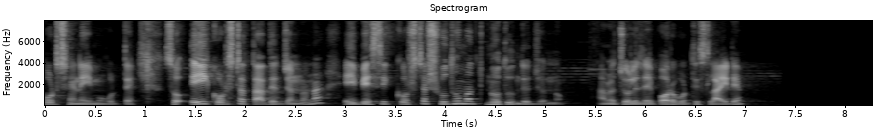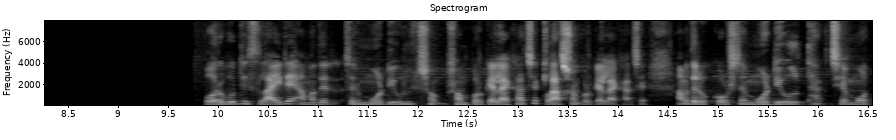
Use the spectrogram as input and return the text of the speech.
করছেন এই মুহূর্তে। সো এই কোর্সটা তাদের জন্য না, এই বেসিক কোর্সটা শুধুমাত্র নতুনদের জন্য। আমরা চলে যাই পরবর্তী স্লাইডে পরবর্তী স্লাইডে আমাদের মডিউল সম্পর্কে লেখা আছে ক্লাস সম্পর্কে লেখা আছে। আমাদের কোর্সে মডিউল থাকছে মোট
